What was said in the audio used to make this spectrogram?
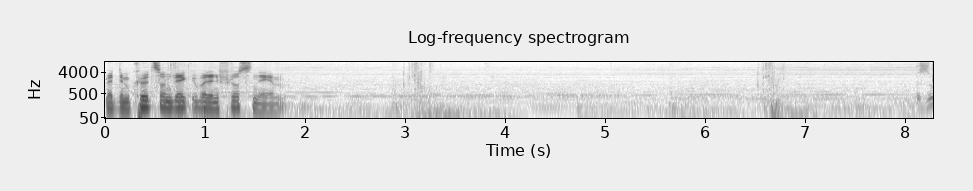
Mit dem kürzeren Weg über den Fluss nehmen. So,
